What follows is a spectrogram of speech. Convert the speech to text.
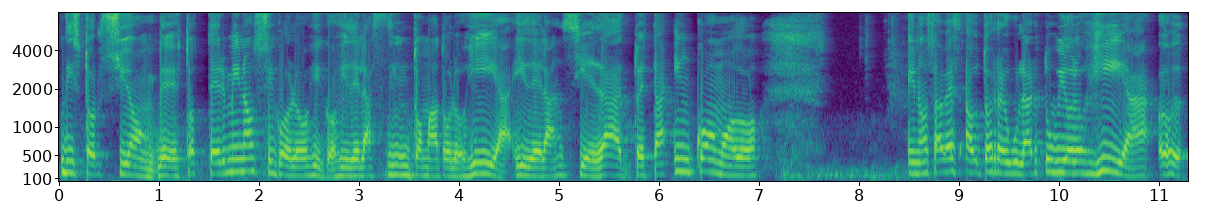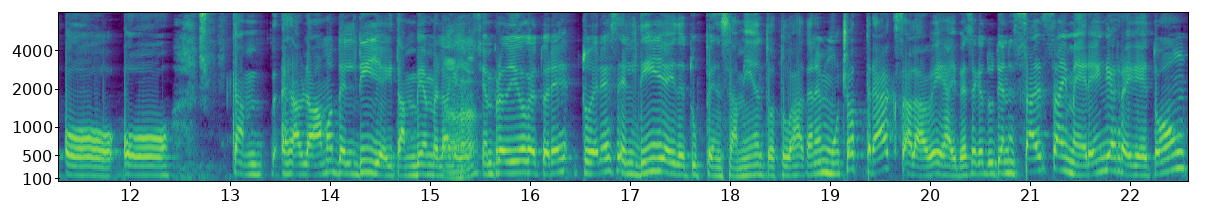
distorsión de estos términos psicológicos y de la sintomatología y de la ansiedad. Tú estás incómodo y no sabes autorregular tu biología o, o- o hablábamos del DJ también, ¿verdad? Que yo siempre digo que tú eres, tú eres el DJ de tus pensamientos. Tú vas a tener muchos tracks a la vez. Hay veces que tú tienes salsa y merengue, reggaetón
